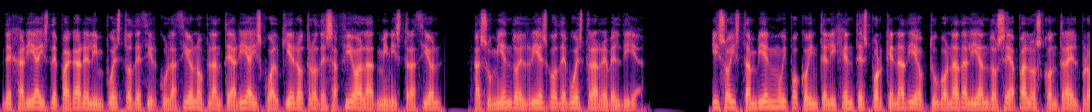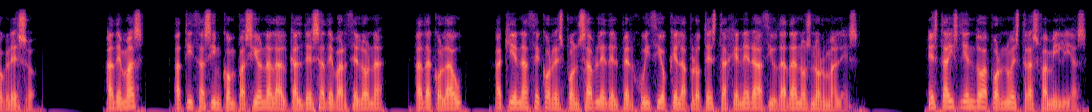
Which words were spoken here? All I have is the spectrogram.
dejaríais de pagar el impuesto de circulación o plantearíais cualquier otro desafío a la administración, asumiendo el riesgo de vuestra rebeldía. Y sois también muy poco inteligentes porque nadie obtuvo nada liándose a palos contra el progreso. Además, atiza sin compasión a la alcaldesa de Barcelona, Ada Colau, a quien hace corresponsable del perjuicio que la protesta genera a ciudadanos normales. Estáis yendo a por nuestras familias.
